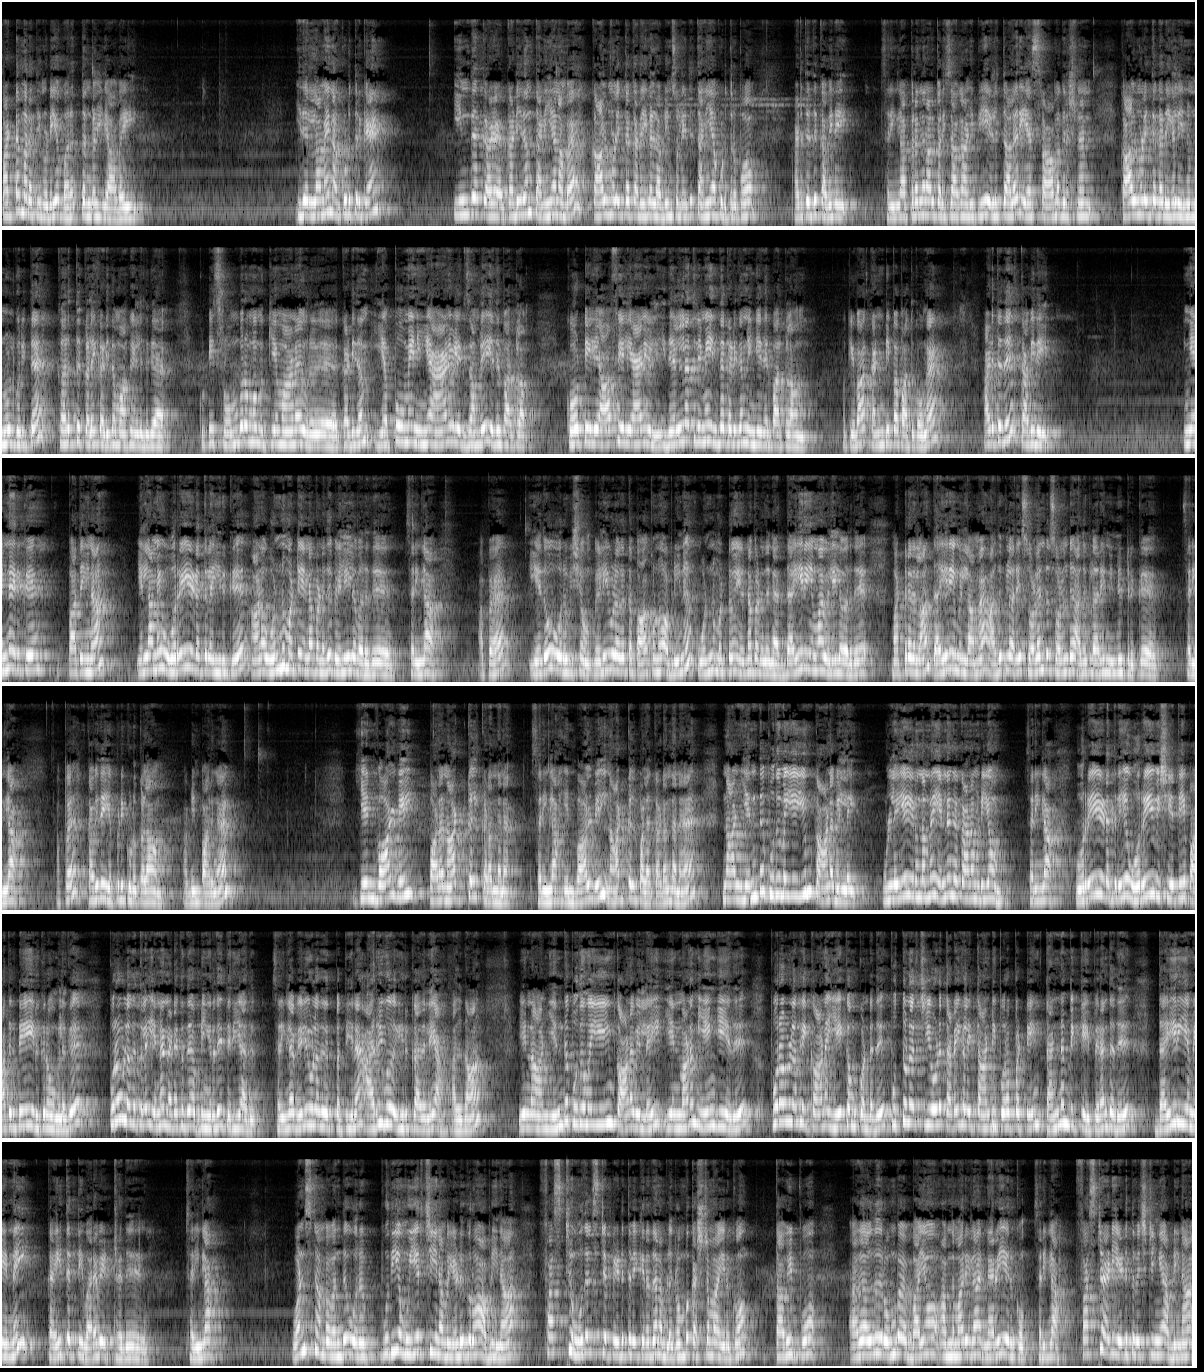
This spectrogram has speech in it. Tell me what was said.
பட்டமரத்தினுடைய வருத்தங்கள் யாவை? இதெல்லாமே நான் கொடுத்துருக்கேன். இந்த க கடிதம் தனியாக நம்ம கால் முளைத்த கதைகள் அப்படின்னு சொல்லிட்டு தனியாக கொடுத்துருப்போம். அடுத்தது கவிதை. சரிங்களா? பிறந்தநாள் பரிசாக அனுப்பிய எழுத்தாளர் எஸ். ராமகிருஷ்ணன் கால் முளைத்த கதைகள் என்னும் நூல் குறித்த கருத்துக்களை கடிதமாக எழுதுக. குட்டீஸ் ரொம்ப ரொம்ப முக்கியமான ஒரு கடிதம். எப்போவுமே நீங்கள் ஆனுவல் எக்ஸாம்லேயே எதிர்பார்க்கலாம். கோட்டையிலே ஆஃப் இயர்லி ஆனுவல் இது எல்லாத்துலேயுமே இந்த கடிதம் நீங்கள் எதிர்பார்க்கலாம். ஓகேவா கண்டிப்பாக பார்த்துக்கோங்க அடுத்தது கவிதை. இங்கே என்ன இருக்குது பார்த்தீங்கன்னா எல்லாமே ஒரே இடத்துல இருக்குது ஆனால் ஒன்று மட்டும் என்ன பண்ணுது? வெளியில் வருது. சரிங்களா? அப்போ ஏதோ ஒரு விஷயம். வெளி உலகத்தை பார்க்கணும் அப்படின்னு ஒன்று மட்டும் என்ன பண்ணுதுங்க? தைரியமாக வெளியில் வருது. மற்றதெல்லாம் தைரியம் இல்லாமல் அதுக்குள்ளாரே சொலண்டு சொலண்டு அதுக்குள்ளாரே நின்றுட்டுருக்கு சரிங்களா? அப்போ கவிதை எப்படி கொடுக்கலாம் அப்படின்னு பாருங்கள் என் வாழ்வில் பல நாட்கள் கடந்தன. சரிங்களா? என் வாழ்வில் நாட்கள் பல கடந்தன. நான் எந்த புதுமையையும் காணவில்லை. உள்ளேயே இருந்தோம்னா என்னங்க காண முடியும்? சரிங்களா? ஒரே இடத்துலயே ஒரே விஷயத்தையே பார்த்துக்கிட்டே இருக்கிறவங்களுக்கு புற உலகத்தில் என்ன நடக்குது அப்படிங்கிறதே தெரியாது. சரிங்களா? வெளி உலகத்தை பற்றின அறிவு இருக்காது இல்லையா? அதுதான். நான் எந்த புதுமையையும் காணவில்லை. என் மனம் ஏங்கியது புற உலகை காண ஏக்கம் கொண்டது. புத்துணர்ச்சியோடு தடைகளை தாண்டி புறப்பட்டேன். தன்னம்பிக்கை பிறந்தது. தைரியம் என்னை கைத்தட்டி வரவேற்றது. சரிங்களா? ஒன்ஸ் நம்ம வந்து ஒரு புதிய முயற்சி நம்ம எடுக்கிறோம் அப்படின்னா ஃபஸ்ட்டு முதல் ஸ்டெப் எடுத்து வைக்கிறது தான் நம்மளுக்கு ரொம்ப கஷ்டமாக இருக்கும். தவிப்போம். அதாவது ரொம்ப பயம் அந்த மாதிரிலாம் நிறைய இருக்கும் சரிங்களா? ஃபஸ்ட்டு அடி எடுத்து வச்சிட்டிங்க அப்படின்னா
